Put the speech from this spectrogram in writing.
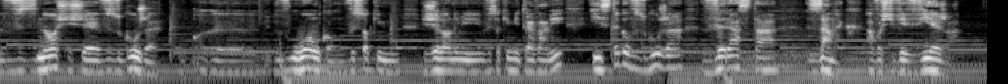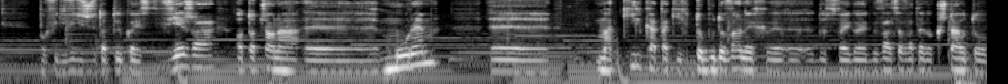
wznosi się wzgórze e, łąką, wysokim, zielonymi, wysokimi trawami i z tego wzgórza wyrasta zamek, a właściwie wieża. Po chwili widzisz, że to tylko jest wieża otoczona e, murem. E, ma kilka takich dobudowanych e, do swojego jakby walcowatego kształtu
